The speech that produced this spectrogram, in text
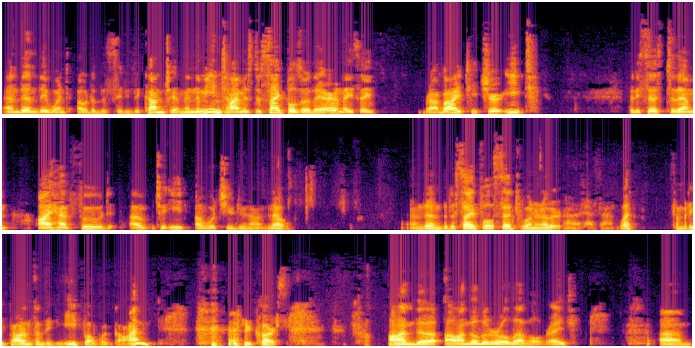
And then they went out of the city to come to him. In the meantime, his disciples are there, and they say, "Rabbi, teacher, eat." But he says to them, "I have food to eat of which you do not know." And then the disciples said to one another, "What? Somebody brought him something to eat while we're gone?" of course, on the on the literal level, right? Um,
